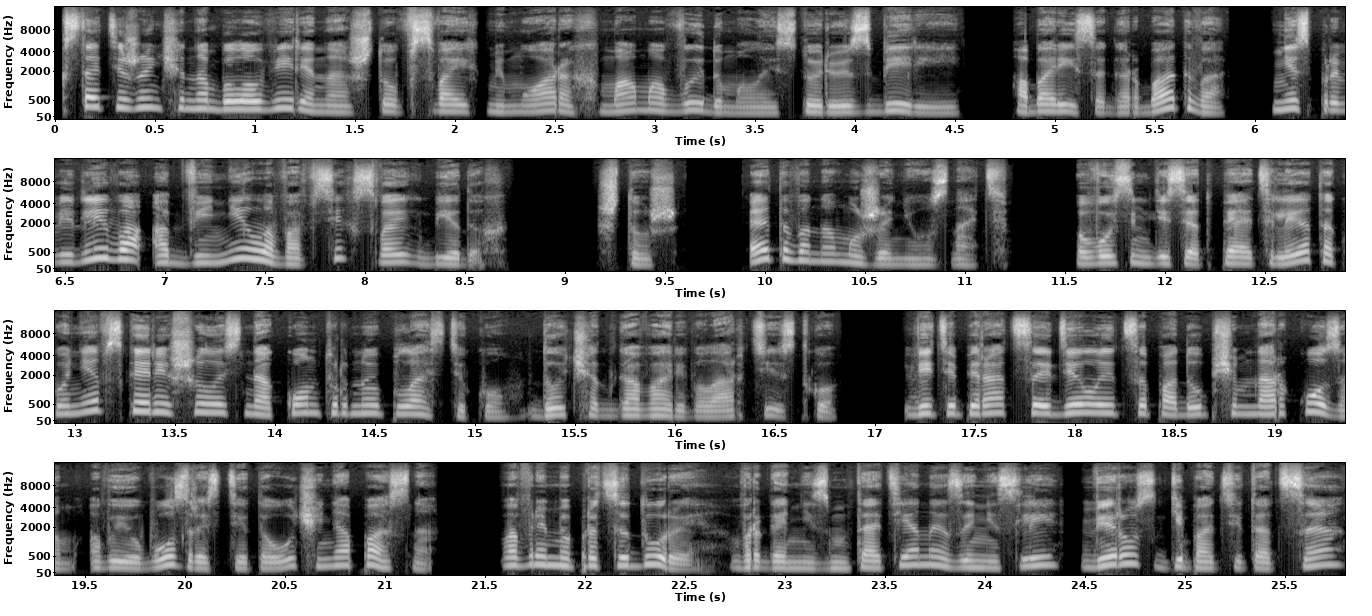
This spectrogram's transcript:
Кстати, женщина была уверена, что в своих мемуарах мама выдумала историю с Берией, а Бориса Горбатова несправедливо обвинила во всех своих бедах. Что ж, этого нам уже не узнать. В 85 лет Акуневская решилась на контурную пластику. Дочь отговаривала артистку. Ведь операция делается под общим наркозом, а в ее возрасте это очень опасно. Во время процедуры в организм Татьяны занесли вирус гепатита С,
